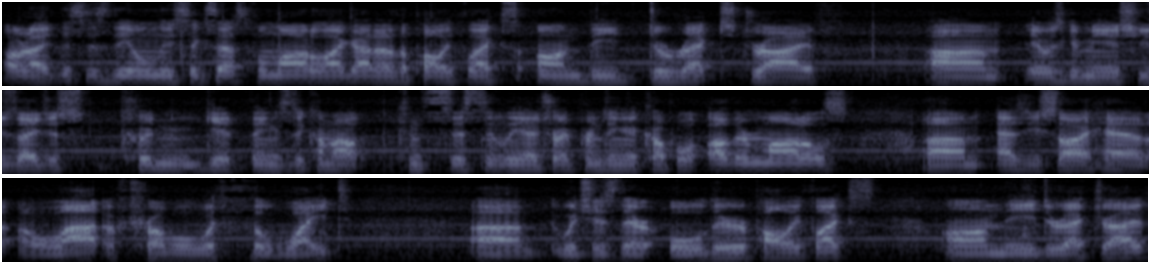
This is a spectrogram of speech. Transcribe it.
Alright, this is the only successful model I got out of the Polyflex on the direct drive. Um, it was giving me issues. I just couldn't get things to come out consistently. I tried printing a couple other models um, as you saw, I had a lot of trouble with the white, uh, which is their older Polyflex on the direct drive.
